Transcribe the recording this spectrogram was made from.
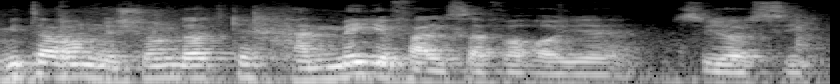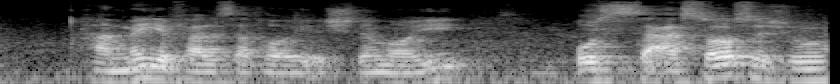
می‌توان نشون داد که همه فلسفه های سیاسی همه فلسفه های اجتماعی اس اساسشون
